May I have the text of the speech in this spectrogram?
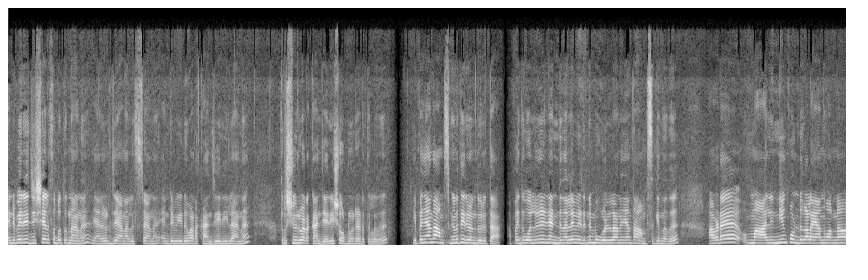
എന്റെ പേര് ജിഷ എലിസബത്ത് എന്നാണ്. ഞാനൊരു ജേർണലിസ്റ്റാണ് എന്റെ വീട് വടക്കാഞ്ചേരിയിലാണ്. തൃശ്ശൂർ വടക്കാഞ്ചേരി ഷൊർണൂർ അടുത്തുള്ളത്. ഇപ്പം ഞാൻ താമസിക്കുന്നത് തിരുവനന്തപുരത്താണ് അപ്പോൾ ഇതുപോലൊരു രണ്ട് നില വീടിന്റെ മുകളിലാണ് ഞാൻ താമസിക്കുന്നത്. അവിടെ മാലിന്യം കൊണ്ടു കളയാന്ന് പറഞ്ഞാൽ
